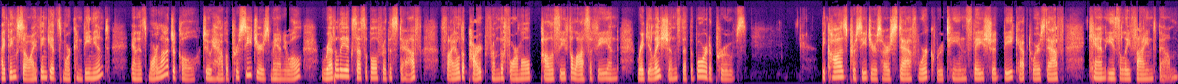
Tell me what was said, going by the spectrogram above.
I think so. I think it's more convenient and it's more logical to have a procedures manual readily accessible for the staff, filed apart from the formal policy philosophy and regulations that the board approves. Because procedures are staff work routines, they should be kept where staff can easily find them.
